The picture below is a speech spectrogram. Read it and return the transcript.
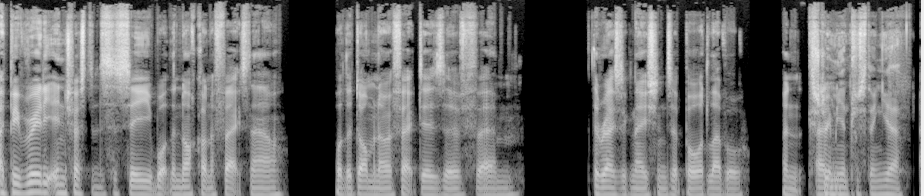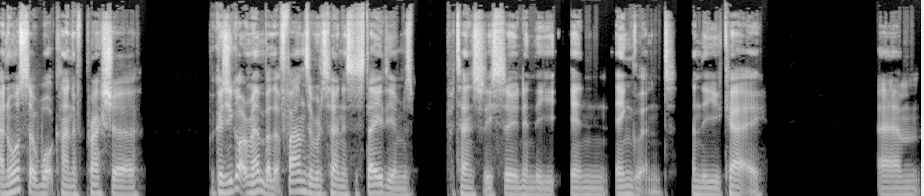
I'd be really interested to see what the knock on effect now, what the domino effect is of um, the resignations at board level. And Extremely and, interesting. Yeah, and also what kind of pressure because you've got to remember that fans are returning to stadiums potentially soon in the in England and the UK. Um,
